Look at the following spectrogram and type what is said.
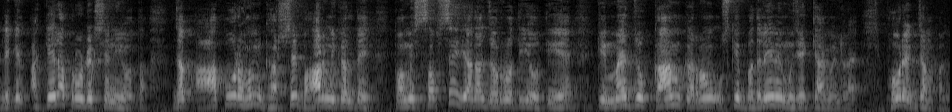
लेकिन अकेला प्रोडक्ट से नहीं होता। जब आप और हम घर से बाहर निकलते हैं तो हमें सबसे ज़्यादा ज़रूरत यह होती है कि मैं जो काम कर रहा हूँ, उसके बदले में मुझे क्या मिल रहा है। For example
